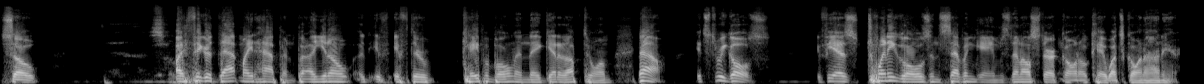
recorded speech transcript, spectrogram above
So so, I figured that might happen, but uh, you know, if if they're capable and they get it up to him, now it's three goals. If he has twenty goals in seven games, then I'll start going, okay, what's going on here?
